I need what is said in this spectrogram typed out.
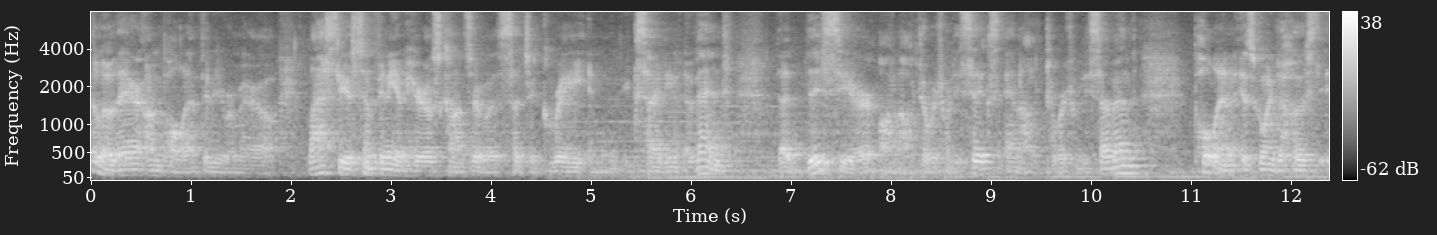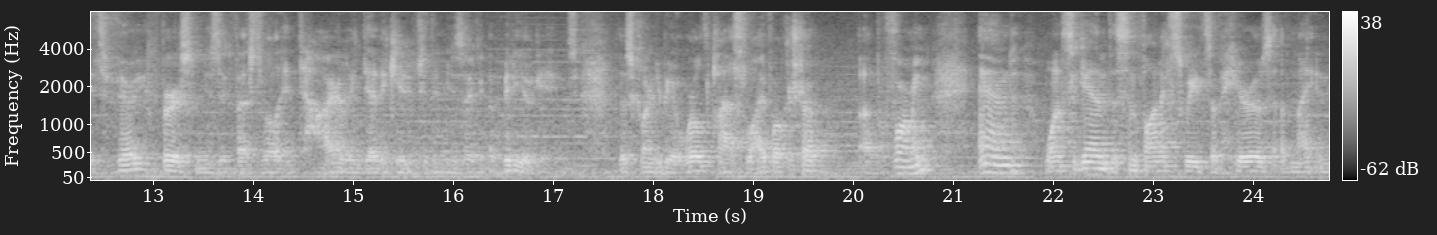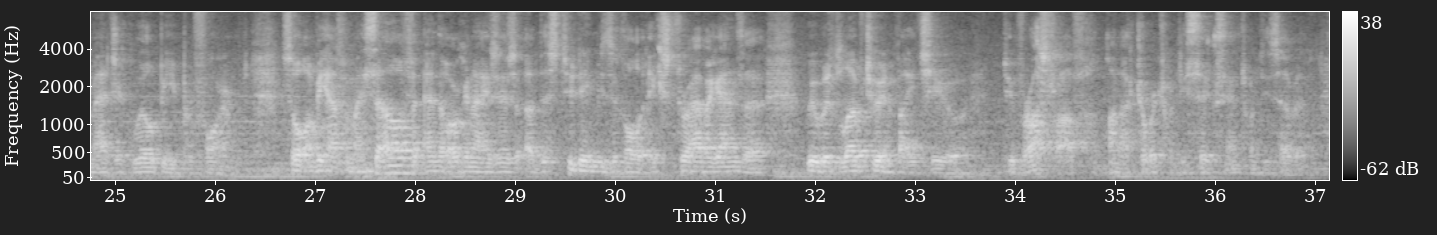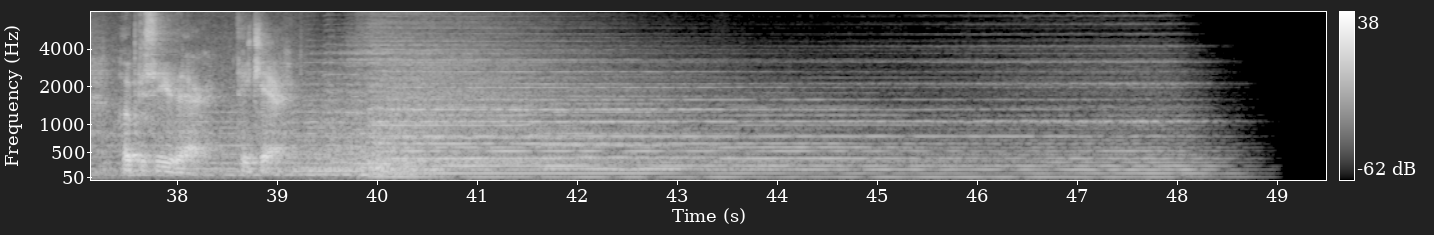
Hello there, I'm Paul Anthony Romero. Last year's Symphony of Heroes concert was such a great and exciting event that this year on October 26th and October 27th, Poland is going to host its very first music festival entirely dedicated to the music of video games. There's going to be a world-class live orchestra uh, performing and once again the symphonic suites of Heroes of Might and Magic will be performed. So on behalf of myself and the organizers of this two-day musical extravaganza, we would love to invite you to Wrocław on October 26th and 27th. Hope to see you there. Take care.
